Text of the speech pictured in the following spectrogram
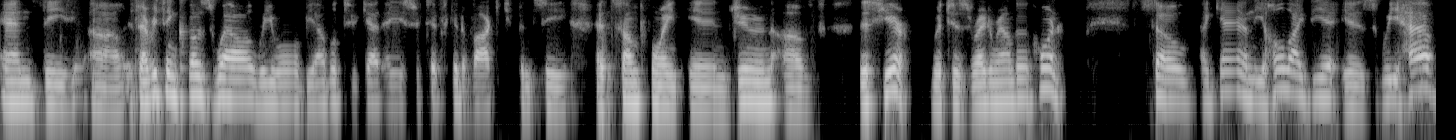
And the uh, if everything goes well, we will be able to get a certificate of occupancy at some point in June of this year, which is right around the corner. So again, the whole idea is we have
